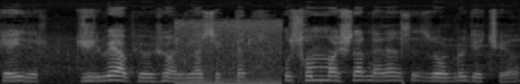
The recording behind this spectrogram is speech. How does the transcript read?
şeyidir. Cilve yapıyor şu an gerçekten. Bu son maçlar nedense zorlu geçiyor.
